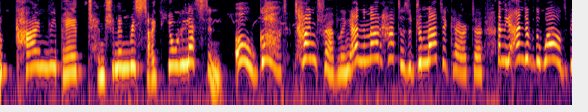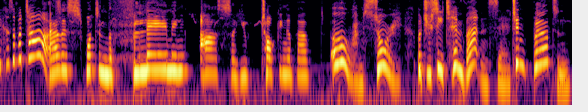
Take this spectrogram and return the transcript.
you kindly pay attention and recite your lesson? Oh, God! Time traveling and the Mad Hatter's a dramatic character and the end of the world because of a tart! Alice, what in the flaming ass are you talking about? Oh, I'm sorry, but you see, Tim Burton said. Tim Burton?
